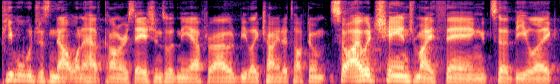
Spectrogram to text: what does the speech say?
people would just not want to have conversations with me after I would be like trying to talk to them. So I would change my thing to be like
